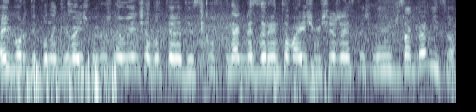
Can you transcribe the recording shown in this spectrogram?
Ej mordy, bo nagrywaliśmy różne ujęcia do teledysków i nagle zorientowaliśmy się, że jesteśmy już za granicą.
